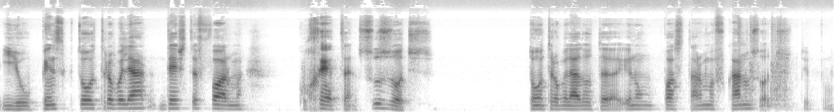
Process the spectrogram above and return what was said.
E eu penso que estou a trabalhar desta forma correta. Se os outros estão a trabalhar de outra, eu não posso estar-me a focar nos outros. Tipo,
